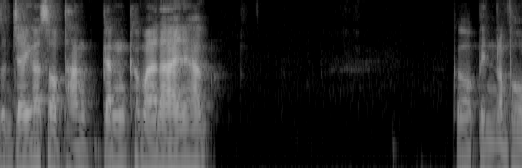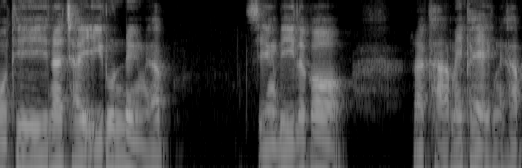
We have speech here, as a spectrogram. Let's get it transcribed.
สนใจก็สอบถามกันเข้ามาได้นะครับ ก็เป็นลำโพงที่น่าใช้อีกรุ่นหนึ่งนะครับ เสียงดีแล้วก็ราคาไม่แพงนะครับ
